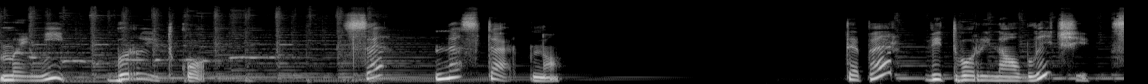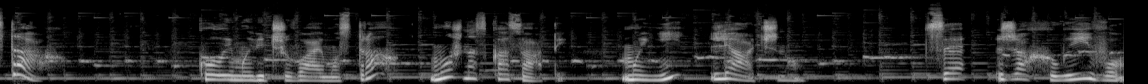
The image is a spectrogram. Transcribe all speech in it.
Мені бридко. Це нестерпно. Тепер відтвори на обличчі страх. Коли ми відчуваємо страх, можна сказати мені лячно. Це жахливо.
